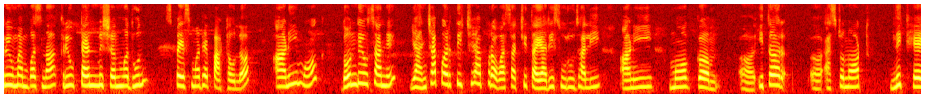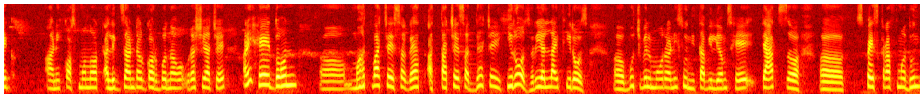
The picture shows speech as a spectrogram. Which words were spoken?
क्र्यू मेंबर्सना क्र्यू टेन मिशनमधून स्पेसमध्ये पाठवलं. आणि मग दोन दिवसांनी यांच्या परतीच्या प्रवासाची तयारी सुरू झाली. आणि मग इतर ॲस्ट्रोनॉट निक हेग आणि कॉस्मोनॉट अलेक्झांडर गॉर्बोनव रशियाचे आणि हे दोन महत्त्वाचे सगळ्यात आत्ताचे सध्याचे heroes real life heroes Butch Wilmore आणि सुनीता विलियम्स हे त्याच स्पेसक्राफ्टमधून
